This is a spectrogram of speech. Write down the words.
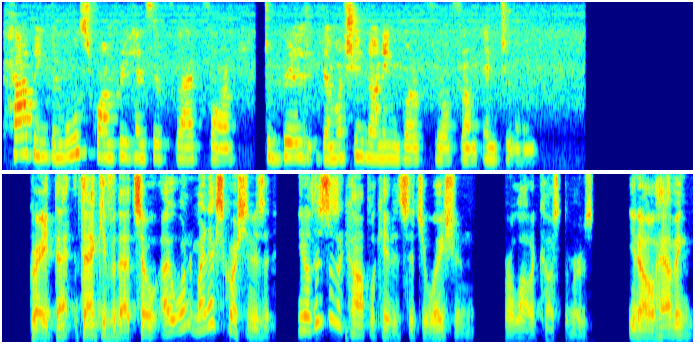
having the most comprehensive platform to build the machine learning workflow from end to end. Great, Th thank you for that. So I want, my next question is, you know, this is a complicated situation for a lot of customers. You know, having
